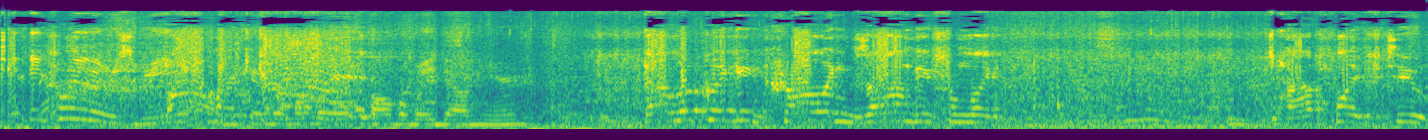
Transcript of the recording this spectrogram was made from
Technically there's me because I'm all all the way down here. That looked like a crawling zombie from like Half-Life 2.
